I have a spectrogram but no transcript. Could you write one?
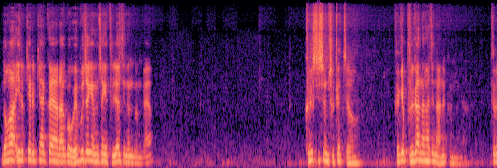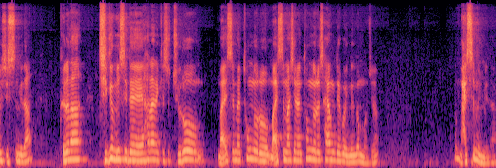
너가 이렇게 이렇게 할 거야 라고 외부적인 음성이 들려지는 건가요? 그럴 수 있으면 좋겠죠. 그게 불가능하지는 않을 겁니다. 그럴 수 있습니다. 그러나 지금 이 시대에 하나님께서 주로 말씀의 통로로 말씀하시는 통로로 사용되고 있는 건 뭐죠? 말씀입니다.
